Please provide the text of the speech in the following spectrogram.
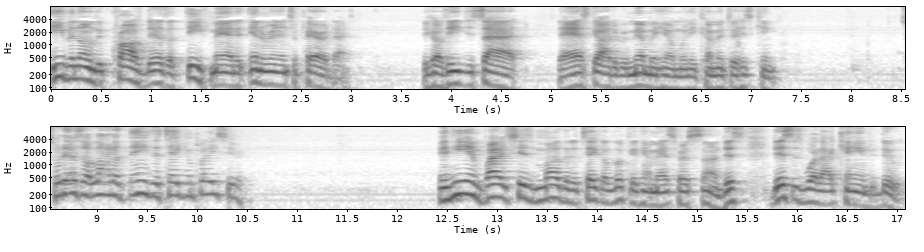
even on the cross, there's a thief man that's entering into paradise because he decided to ask God to remember him when he come into his kingdom. So there's a lot of things that's taking place here. And he invites his mother to take a look at him as her son. This, this is what I came to do.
